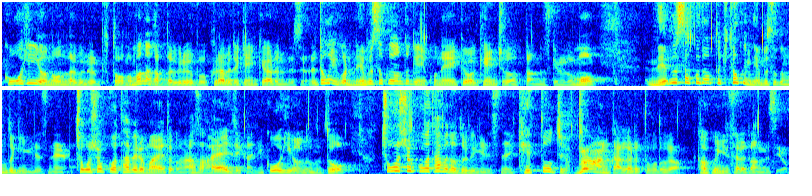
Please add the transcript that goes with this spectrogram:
コーヒーを飲んだグループと飲まなかったグループを比べた研究があるんですよ。で特にこれ寝不足の時にこの影響が顕著だったんですけれども寝不足の時特に寝不足の時にですね朝食を食べる前とかの朝早い時間にコーヒーを飲むと朝食を食べた時にですね血糖値がブーンって上がるってことが確認されたんですよ。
